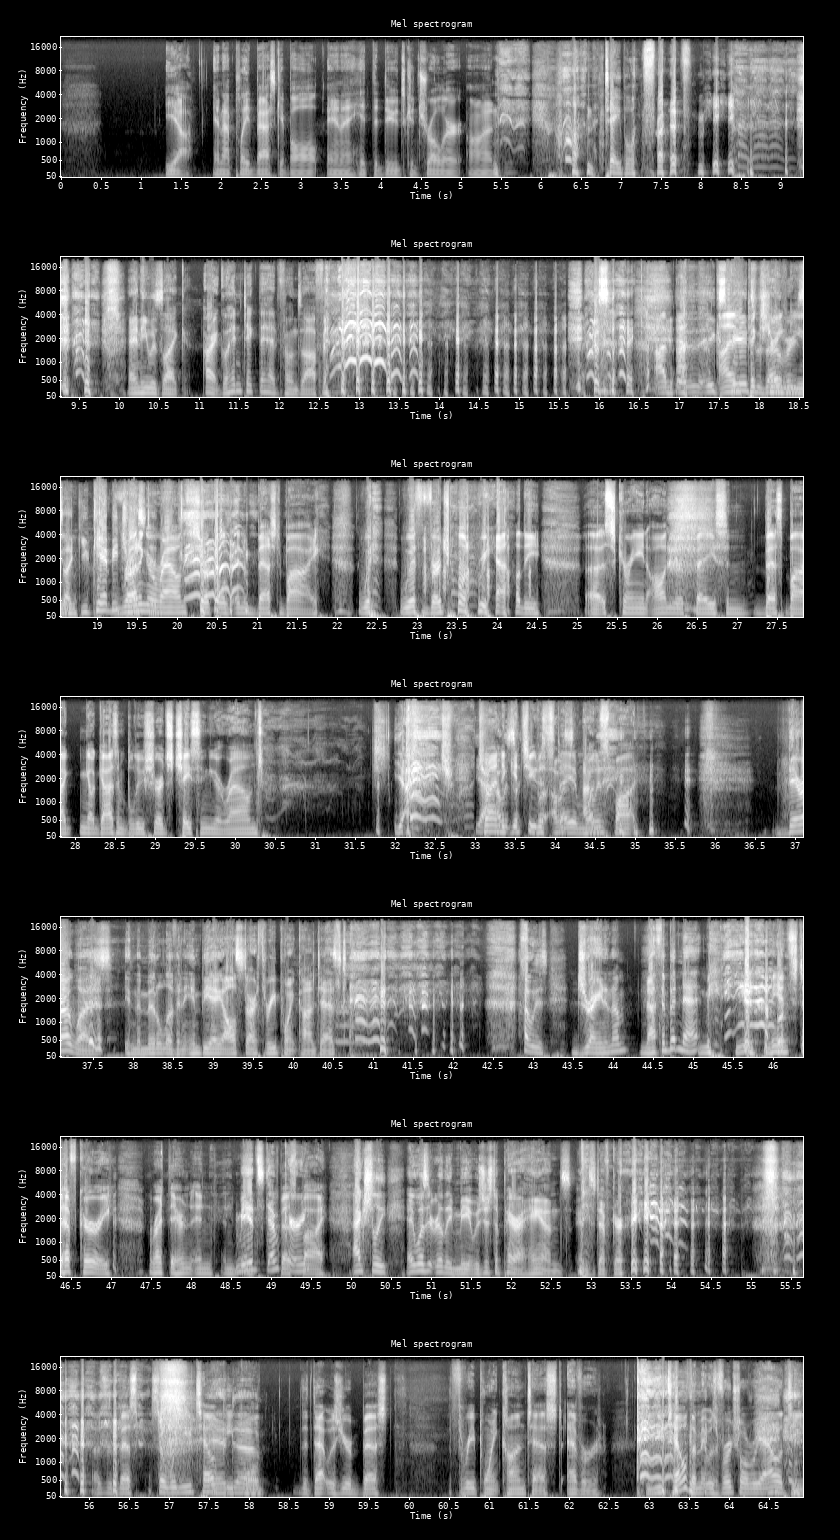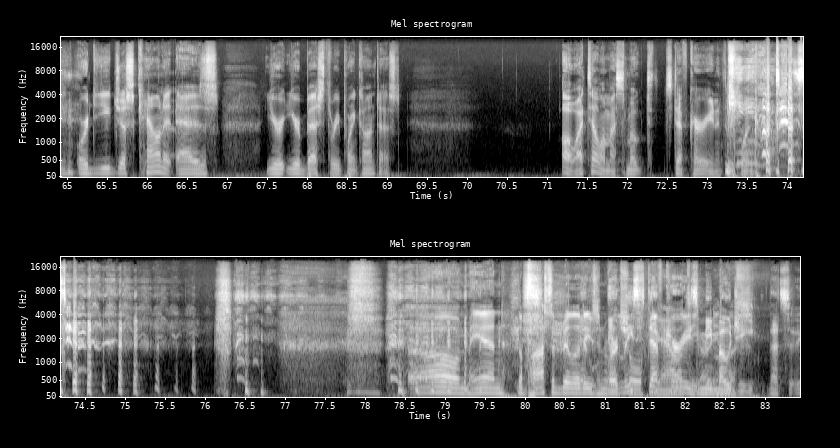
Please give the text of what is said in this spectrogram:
Yeah. And I played basketball and I hit the dude's controller on on the table in front of me. and he was like, "All right, go ahead and take the headphones off." Like- I'm, the I'm picturing over. He's you like, "You can't be running trusted." around circles in Best Buy with with virtual reality uh, screen on your face and Best Buy, you know, guys in blue shirts chasing you around, Yeah. Yeah, trying to was get you to I was- stay in one was- spot. There I was in the middle of an NBA All Star three point contest. I was draining them, nothing but net. me, me, me and Steph Curry, right there in, in, in Me and Steph Best Curry. Buy. Actually, it wasn't really me. It was just a pair of hands and Steph Curry. That's the best. So when you tell And, people uh, that that was your best three point contest ever, do you tell them it was virtual reality, or do you just count it as your your best three point contest? oh, I tell them I smoked Steph Curry in a three point contest. Oh man, the possibilities in At virtual least Steph Curry's are memoji. That's.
